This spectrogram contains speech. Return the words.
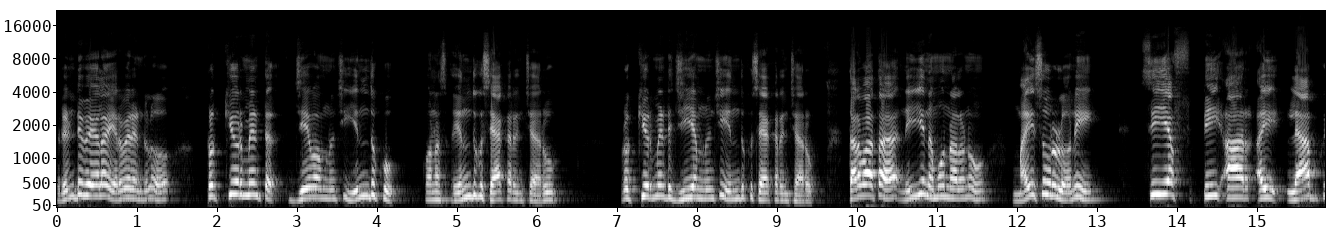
రెండు వేల ఇరవై రెండులో ప్రొక్యూర్మెంట్ జీవం నుంచి ఎందుకు కొన ఎందుకు సేకరించారు? ప్రొక్యూర్మెంట్ జీఎం నుంచి ఎందుకు సేకరించారు? తర్వాత నెయ్యి నమూనాలను మైసూరులోని సిఎఫ్టిఆర్ఐ ల్యాబ్కు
